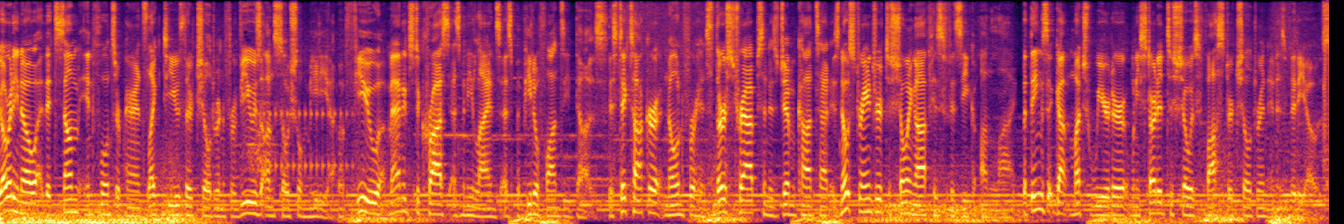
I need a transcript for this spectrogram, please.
We already know that some influencer parents like to use their children for views on social media, but few manage to cross as many lines as Pepito Fonzie does. This TikToker, known for his thirst traps and his gym content, is no stranger to showing off his physique online. But things got much weirder when he started to show his foster children in his videos.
